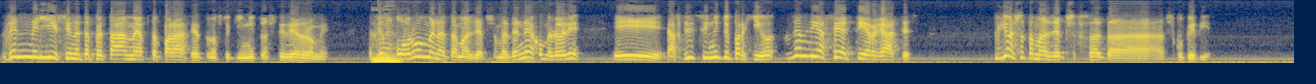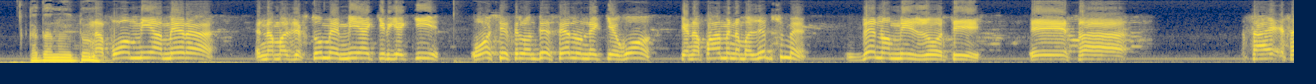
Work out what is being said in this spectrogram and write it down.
Δεν είναι λύση να τα πετάμε από τα παράθυρα των αυτοκινήτων στη διαδρομή. Δεν ναι. μπορούμε να τα μαζέψουμε. Δεν έχουμε. Δηλαδή η, αυτή τη στιγμή το υπαρχείο δεν διαθέτει εργάτες. Ποιος θα τα μαζέψει αυτά τα σκουπίδια; Κατανοητό. Να πω μία μέρα να μαζευτούμε μία Κυριακή όσοι εθελοντές θέλουν και εγώ και να πάμε να μαζέψουμε; Δεν νομίζω ότι ε, θα, θα, θα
